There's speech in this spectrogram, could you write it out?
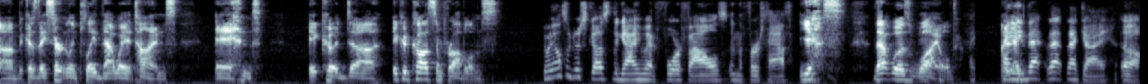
um, because they certainly played that way at times, and it could uh, it could cause some problems. Can we also discuss the guy who had four fouls in the first half? Yes, That was wild. I, I mean that that that guy. Ugh.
